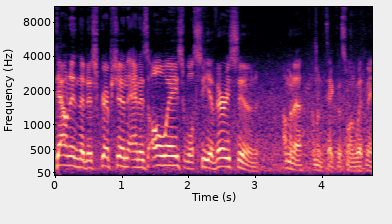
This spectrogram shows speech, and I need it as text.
down in the description. And as always, we'll see you very soon. I'm gonna, I'm gonna take this one with me.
